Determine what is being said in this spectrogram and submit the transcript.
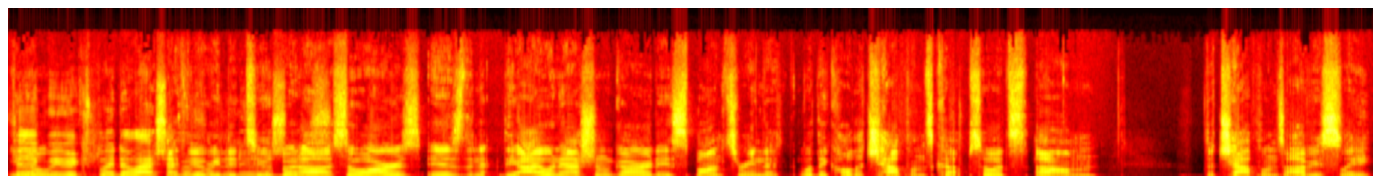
you feel know, like we've explained it last year. I feel we did too. But uh, so ours is the the Iowa National Guard is sponsoring the what they call the Chaplains Cup. So it's um the chaplains obviously,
